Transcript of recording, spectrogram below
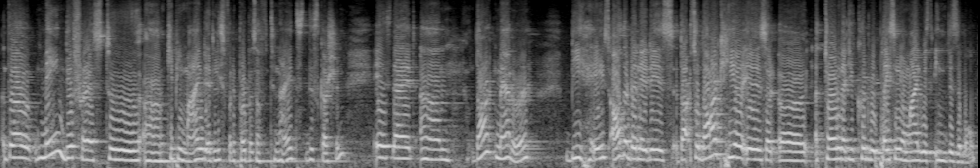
the main difference to um, keep in mind, at least for the purpose of tonight's discussion, is that um, dark matter behaves other than it is dark. So dark here is a, a, term that you could replace in your mind with invisible.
